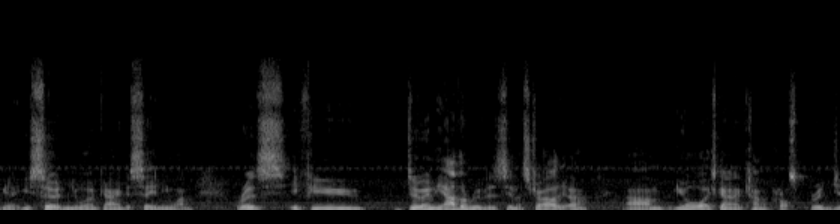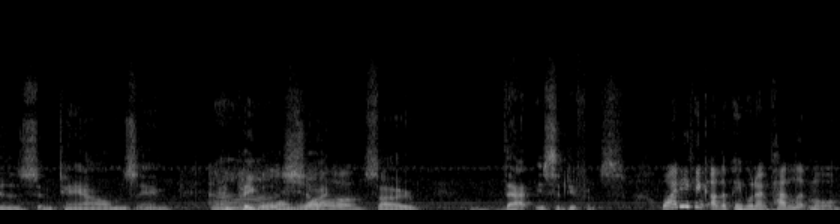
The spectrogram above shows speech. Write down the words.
you know you're certain you weren't going to see anyone. Whereas if you do any other rivers in Australia, um, you're always going to come across bridges and towns and and people Ah, along the way. So that is the difference. Why do you think other people don't paddle it more?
